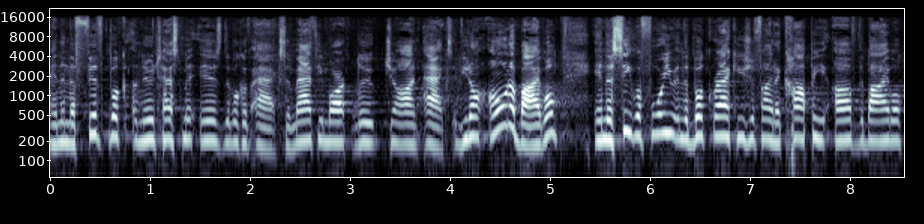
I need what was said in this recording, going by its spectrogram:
And then the fifth book of the New Testament is the book of Acts. So Matthew, Mark, Luke, John, Acts. If you don't own a Bible, in the seat before you in the book rack, you should find a copy of the Bible.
